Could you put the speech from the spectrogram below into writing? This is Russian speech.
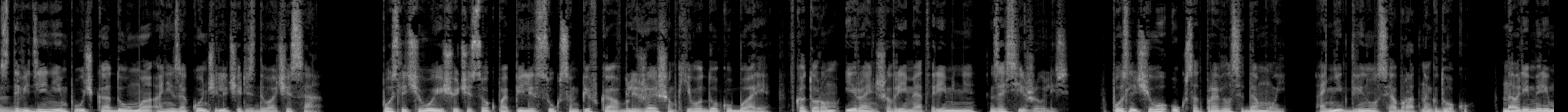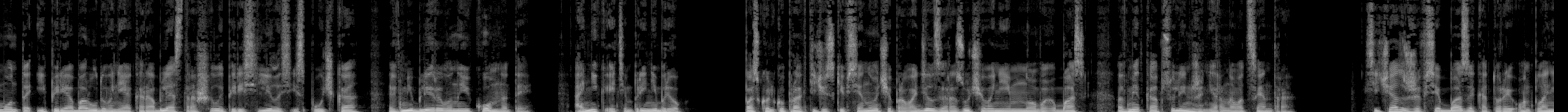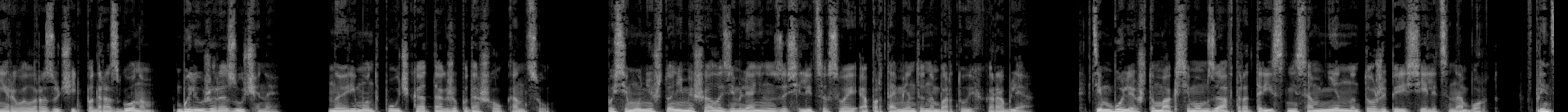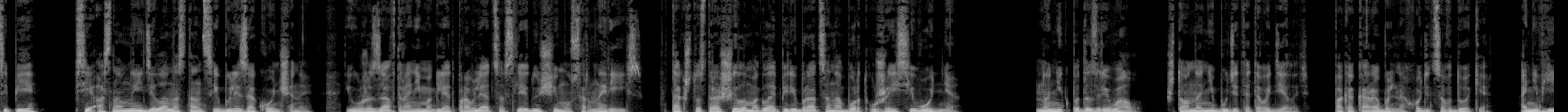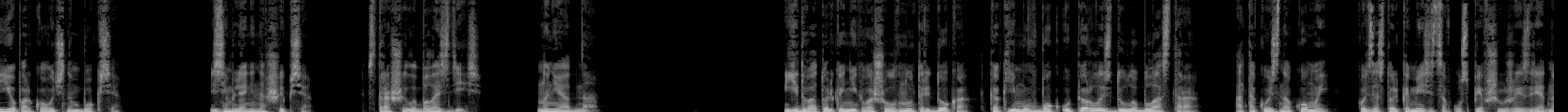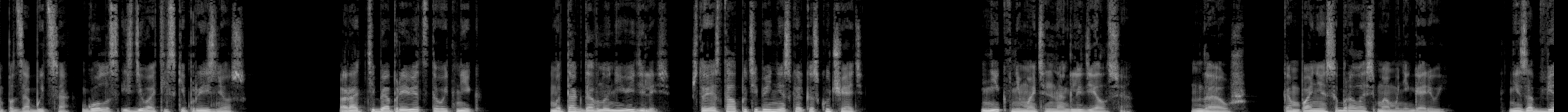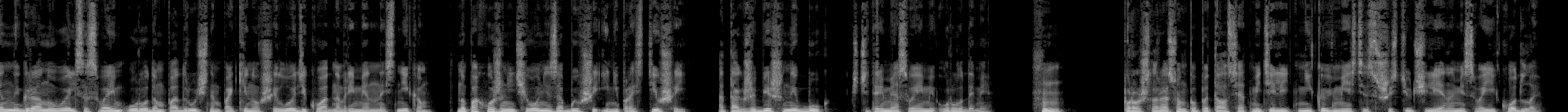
С доведением паучка до ума они закончили через два часа. После чего еще часок попили с уксом пивка в ближайшем к его доку баре, в котором и раньше время от времени засиживались. После чего Укс отправился домой, а Ник двинулся обратно к доку. На время ремонта и переоборудования корабля Страшила переселилась из паучка в меблированные комнаты, а Ник этим пренебрег, поскольку практически все ночи проводил за разучиванием новых баз в медкапсуле инженерного центра. Сейчас же все базы, которые он планировал разучить под разгоном, были уже разучены, но и ремонт паучка также подошел к концу. Посему ничто не мешало землянину заселиться в свои апартаменты на борту их корабля. Тем более, что максимум завтра Трис, несомненно, тоже переселится на борт. В принципе, все основные дела на станции были закончены, и уже завтра они могли отправляться в следующий мусорный рейс. Так что Страшила могла перебраться на борт уже и сегодня. Но Ник подозревал, что она не будет этого делать, пока корабль находится в доке, а не в ее парковочном боксе. Землянин ошибся. Страшила была здесь, но не одна. Едва только Ник вошел внутрь дока, как ему в бок уперлась дуло бластера, а такой знакомый, хоть за столько месяцев успевший уже изрядно подзабыться, голос издевательски произнес. «Рад тебя приветствовать, Ник. Мы так давно не виделись, что я стал по тебе несколько скучать. Ник внимательно огляделся. Да уж, компания собралась, мама, не горюй. Незабвенный Грануэль со своим уродом подручным, покинувший лодику одновременно с Ником, но, похоже, ничего не забывший и не простивший, а также бешеный Бук с четырьмя своими уродами. Хм, в прошлый раз он попытался отметелить Ника вместе с шестью членами своей кодлы.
